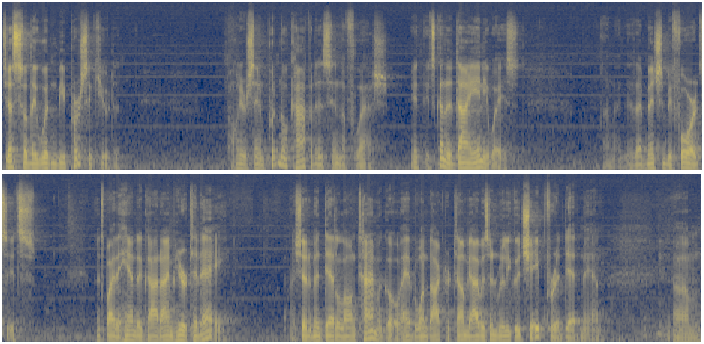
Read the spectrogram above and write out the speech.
just so they wouldn't be persecuted. Paul, you're saying, put no confidence in the flesh. It, it's going to die anyways. Um, as I've mentioned before, it's, it's, it's by the hand of God I'm here today. I should have been dead a long time ago. I had one doctor tell me I was in really good shape for a dead man. Um,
